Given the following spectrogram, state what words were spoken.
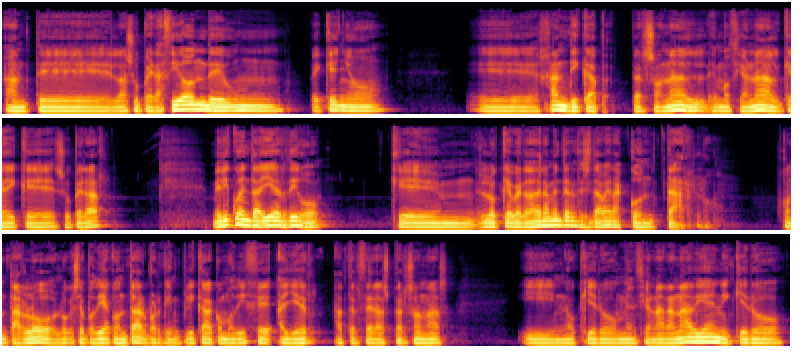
ante la superación de un pequeño eh, hándicap personal, emocional que hay que superar, me di cuenta ayer, digo, que mm, lo que verdaderamente necesitaba era contarlo. Contarlo lo que se podía contar, porque implica, como dije ayer, a terceras personas y no quiero mencionar a nadie ni quiero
